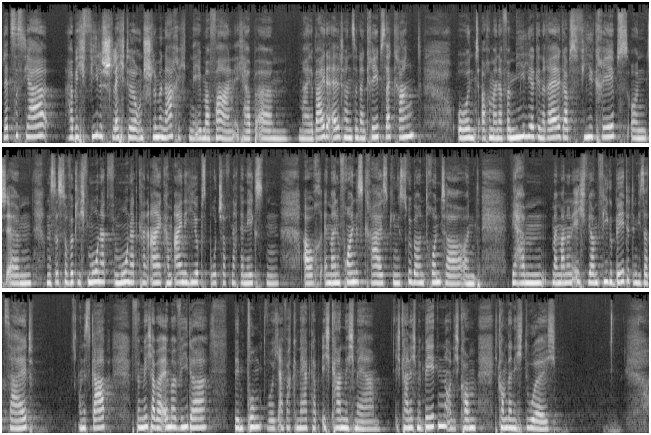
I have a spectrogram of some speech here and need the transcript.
Letztes Jahr habe ich viele schlechte und schlimme Nachrichten eben erfahren. Ich habe, ähm, meine beiden Eltern sind an Krebs erkrankt und auch in meiner Familie generell gab es viel Krebs und, ähm, und es ist so wirklich Monat für Monat kam, eine Hiobsbotschaft nach der nächsten. Auch in meinem Freundeskreis ging es drüber und drunter und wir haben, mein Mann und ich, wir haben viel gebetet in dieser Zeit und es gab für mich aber immer wieder den Punkt, wo ich einfach gemerkt habe, ich kann nicht mehr. Ich kann nicht mehr beten und ich komme ich komm da nicht durch.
